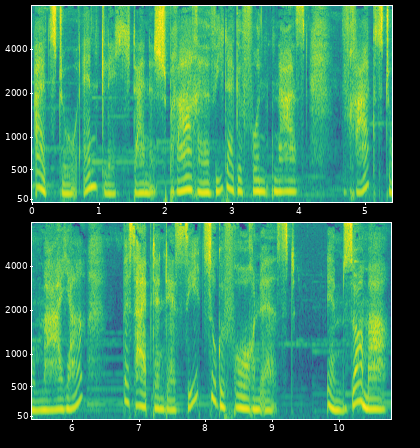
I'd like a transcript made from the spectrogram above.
Als du endlich deine Sprache wiedergefunden hast, fragst du Maya, weshalb denn der See zugefroren ist. Im Sommer.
